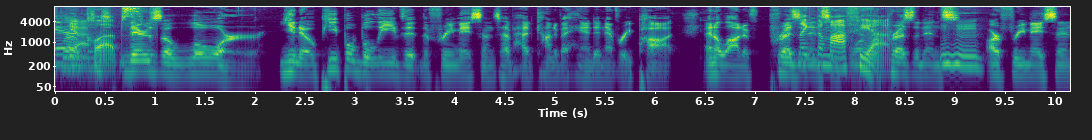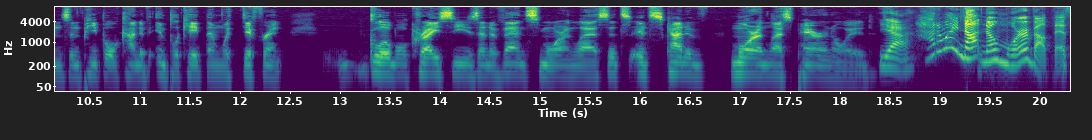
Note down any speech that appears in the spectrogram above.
the bro Yeah. clubs. There's a lore. You know, people believe that the Freemasons have had kind of a hand in every pot, and a lot of presidents, like the mafia. presidents, Mhm. are Freemasons, and people kind of implicate them with different global crises and events, more and less. It's it's kind of more and less paranoid. Yeah, How do I not know more about this?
